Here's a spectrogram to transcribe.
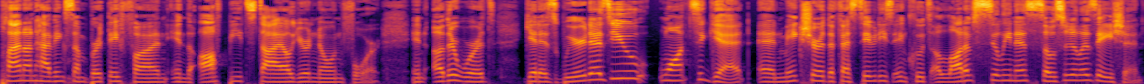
plan on having some birthday fun in the offbeat style you're known for. In other words, get as weird as you want to get and make sure the festivities includes a lot of silliness, socialization.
